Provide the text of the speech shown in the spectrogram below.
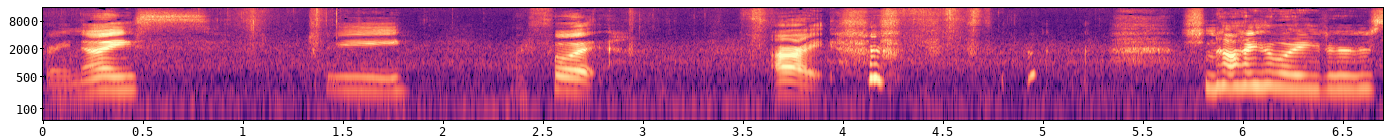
Very nice. Tree. My foot. All right. Schnodulators.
